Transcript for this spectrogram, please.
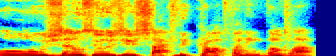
os anúncios e os destaques de crowdfunding. Vamos lá.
